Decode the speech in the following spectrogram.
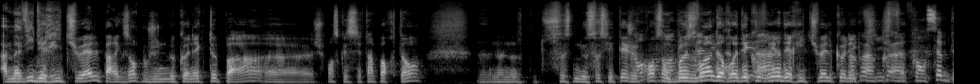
à ma vie des rituels, par exemple, où je ne me connecte pas. je pense que c'est important. Nos, sociétés, je pense, ont besoin de redécouvrir des rituels collectifs. Un, concept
